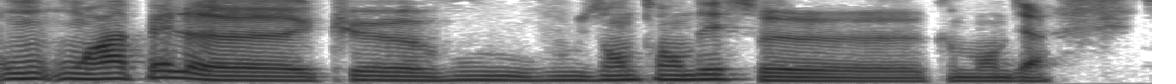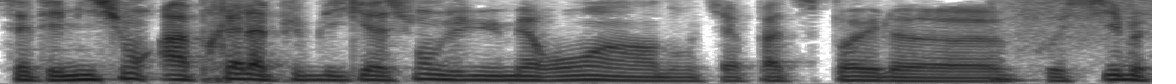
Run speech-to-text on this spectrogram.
on, on rappelle euh, que vous vous entendez ce comment dire cette émission après la publication du numéro 1, hein, donc il n'y a pas de spoil euh, possible.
